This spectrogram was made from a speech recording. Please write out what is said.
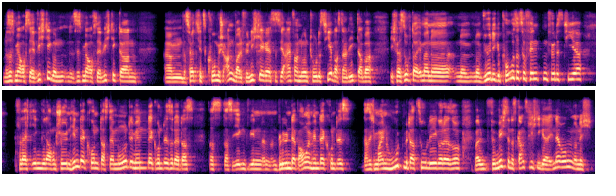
Und das ist mir auch sehr wichtig. Und es ist mir auch sehr wichtig, dann, ähm, das hört sich jetzt komisch an, weil für Nichtjäger ist es ja einfach nur ein totes Tier, was da liegt. Aber ich versuche da immer eine, eine, eine würdige Pose zu finden für das Tier vielleicht irgendwie noch einen schönen Hintergrund, dass der Mond im Hintergrund ist oder dass, dass, dass irgendwie ein, ein blühender Baum im Hintergrund ist, dass ich meinen Hut mit dazu lege oder so. Weil für mich sind das ganz wichtige Erinnerungen und ich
